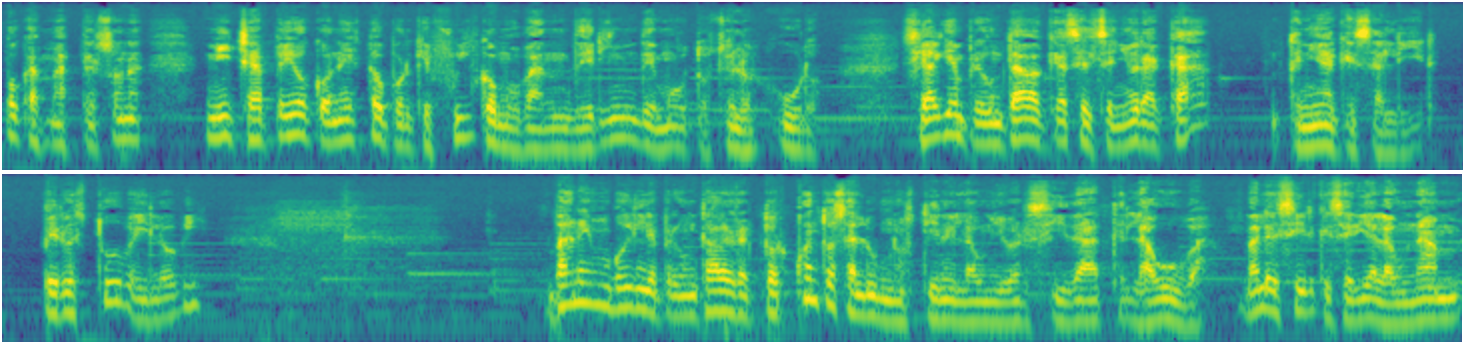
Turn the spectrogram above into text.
pocas más personas, ni chapeo con esto porque fui como banderín de moto, se lo juro. Si alguien preguntaba qué hace el señor acá, tenía que salir. Pero estuve y lo vi. Barenboim le preguntaba al rector cuántos alumnos tiene la universidad, la UBA. Vale decir que sería la UNAM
